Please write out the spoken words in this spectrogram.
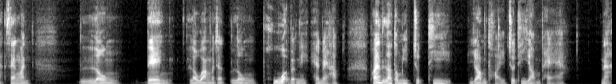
ละแซงมันลงเด้งระวังมันจะลงพั่วแบบนี้เห็นไหมครับ เพราะฉะนั้นเราต้องมีจุดที่ยอมถอยจุดที่ยอมแพ้นะ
